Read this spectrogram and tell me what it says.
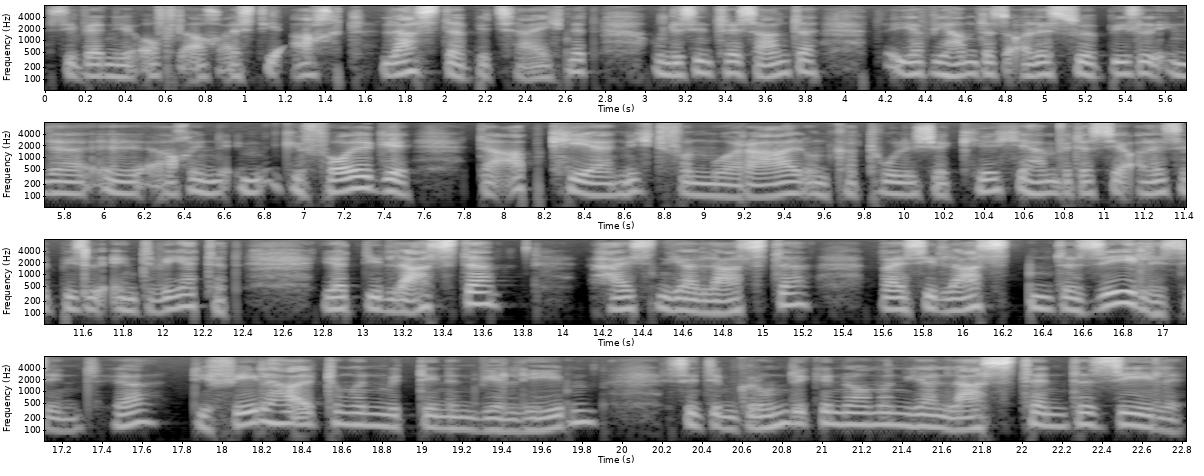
Sie werden ja oft auch als die acht Laster bezeichnet. Und das Interessante, ja, wir haben das alles so ein bisschen in der, äh, auch in, im Gefolge der Abkehr, nicht von Moral und katholischer Kirche, haben wir das ja alles ein bisschen entwertet. Ja, die Laster, heißen ja Laster, weil sie Lasten der Seele sind. Ja? Die Fehlhaltungen, mit denen wir leben, sind im Grunde genommen ja Lasten der Seele.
